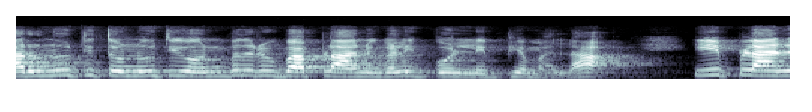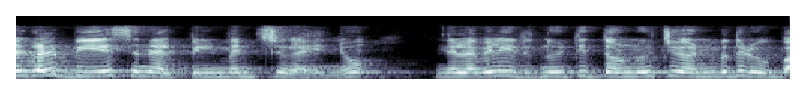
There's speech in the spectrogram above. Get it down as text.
അറുന്നൂറ്റി തൊണ്ണൂറ്റി ഒൻപത് രൂപ പ്ലാനുകൾ ഇപ്പോൾ ലഭ്യമല്ല. ഈ പ്ലാനുകൾ ബി എസ് എൻ എൽ പിൻവലിച്ചു കഴിഞ്ഞു. നിലവിൽ ഇരുന്നൂറ്റി തൊണ്ണൂറ്റി ഒൻപത് രൂപ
